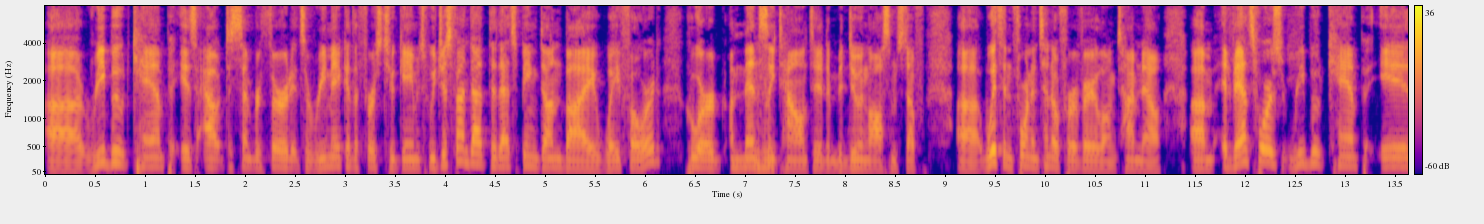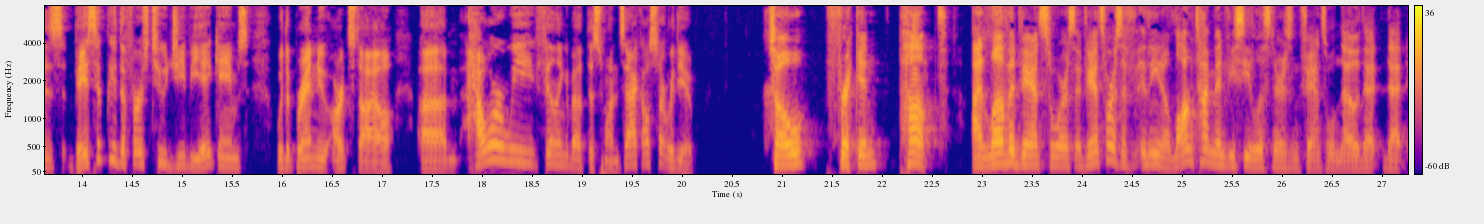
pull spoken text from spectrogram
Uh, Reboot Camp is out December 3rd. It's a remake of the first two games. We just found out that that's being done by WayForward, who are immensely talented and been doing awesome stuff uh, with and for Nintendo for a very long time now. Um, Advance Wars Reboot Camp is basically the first two GBA games with a brand new art style. Um, how are we feeling about this one? Zach, I'll start with you. so freaking pumped. I love Advanced Wars. Advanced Wars, if you know, longtime NVC listeners and fans will know that that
